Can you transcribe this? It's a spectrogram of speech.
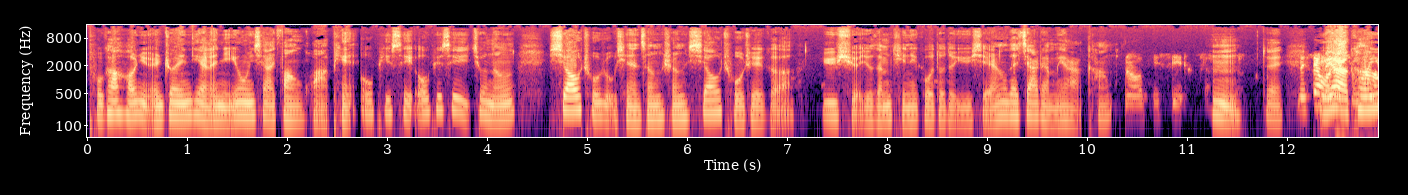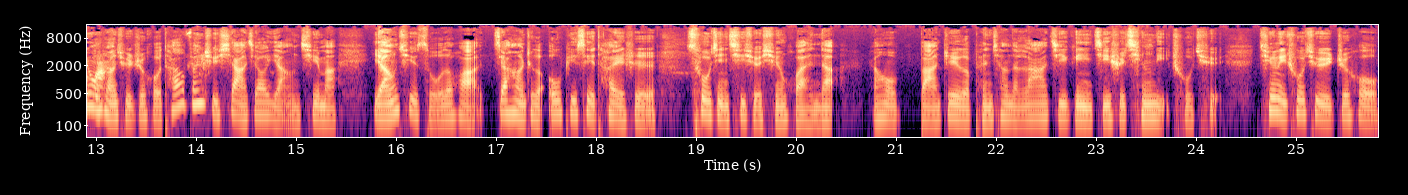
普康好女人专营店来，你用一下芳华片 O P C，O P C 就能消除乳腺增生，消除这个淤血，就咱们体内过多的淤血，然后再加点美尔康。然后 PC。嗯，对，美尔康用上去之后，它温煦下焦阳气嘛，阳气足的话，加上这个 O P C，它也是促进气血循环的，然后把这个盆腔的垃圾给你及时清理出去，清理出去之后，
